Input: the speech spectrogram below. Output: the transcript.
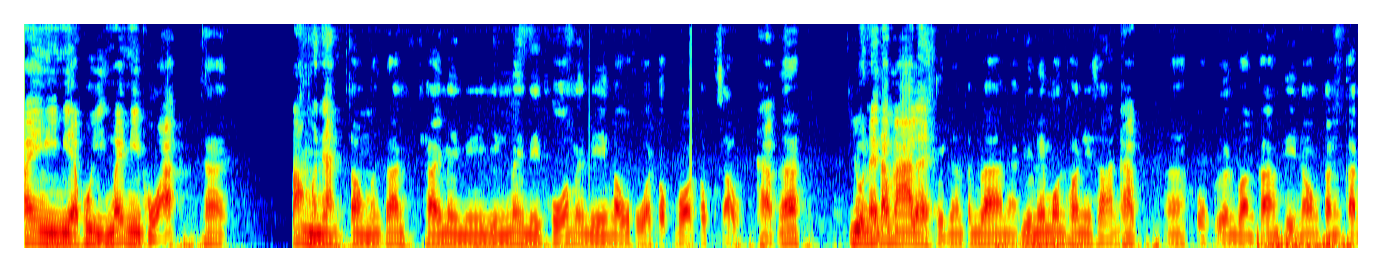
ไม่มีเมียผู้หญิงไม่มีผัว ใช่ ต้องเหมือนกัน ต้องเหมือนกันชายไม่มีหญิงไม่มีผัวไม่มีเงาหัวตกบ่อตกเสาครับ นะอยู่ในตำราเลยอยู่ในตำรานะอยู่ในมณฑลอีสานครับอ่าหกเรือนวางกลางพี่น้องกันกัน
